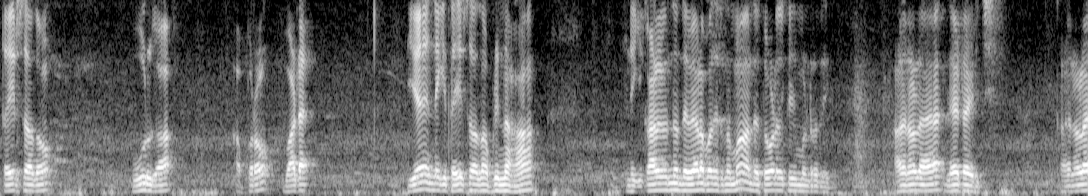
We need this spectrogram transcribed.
தயிர் சாதம் ஊறுகாய் அப்புறம் வடை. ஏன் இன்றைக்கி தயிர் சாதம் அப்படின்னா இன்றைக்கி காலையிலேருந்து அந்த வேலை பார்த்துட்டு இருந்தோமா அந்த தோலை க்ளீன் பண்ணுறது அதனால் லேட் ஆகிடுச்சு அதனால்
